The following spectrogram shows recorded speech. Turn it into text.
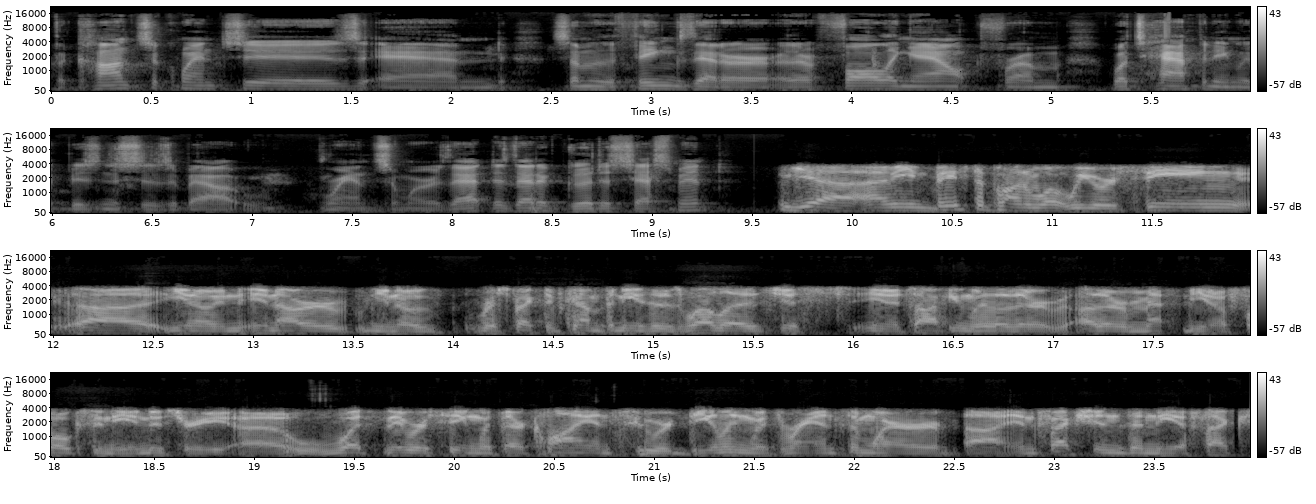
the consequences and some of the things that are, are falling out from what's happening with businesses about ransomware. Is that is that a good assessment? Yeah, I mean, based upon what we were seeing, uh, you know, in, in our you know respective companies, as well as just you know talking with other other you know folks in the industry, uh, what they were seeing with their clients who were dealing with ransomware uh, infections and the effects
